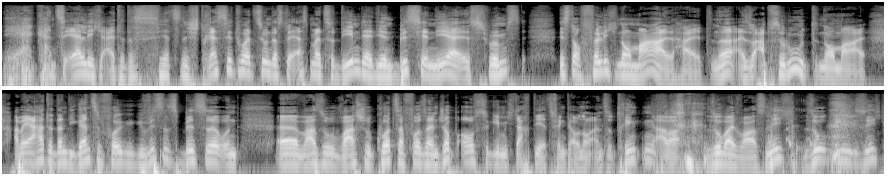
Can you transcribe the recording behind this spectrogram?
ja, ganz ehrlich, Alter, das ist jetzt eine Stresssituation, dass du erstmal zu dem, der dir ein bisschen näher ist, schwimmst, ist doch völlig normal halt, ne? Also absolut normal. Aber er hatte dann die ganze Folge Gewissensbisse und äh, war so, war schon kurz davor, seinen Job auszugeben. Ich dachte, jetzt fängt er auch noch an zu trinken, aber so weit war es nicht. So ging es nicht.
